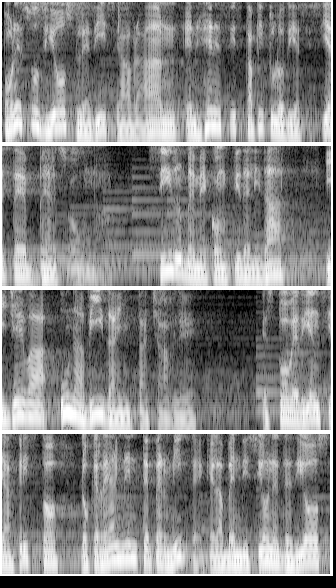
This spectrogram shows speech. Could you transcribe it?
Por eso Dios le dice a Abraham en Génesis capítulo 17, verso 1, Sírveme con fidelidad y lleva una vida intachable. Es tu obediencia a Cristo lo que realmente permite que las bendiciones de Dios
